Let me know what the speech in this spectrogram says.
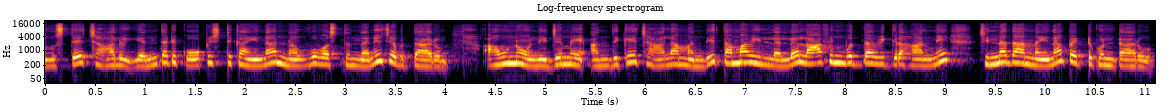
చూస్తే చాలు. ఎంతటి కోపిష్టికైనా నవ్వు వస్తుందని చెబుతారు. అవును నిజమే. అందుకే చాలామంది తమ ఇళ్ళలో లాఫింగ్ బుద్ధ విగ్రహాన్ని చిన్నదాన్నైనా పెట్టుకుంటారు.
